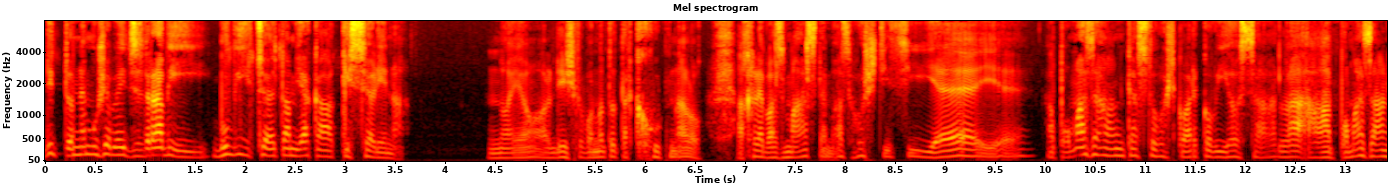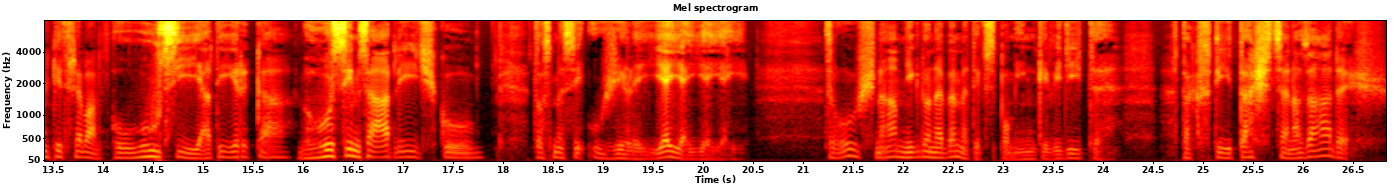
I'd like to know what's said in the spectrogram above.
Ty to nemůže být zdravý. Buví, co je tam jaká kyselina. No jo, ale když ono to tak chutnalo a chleba s máslem a s hořticí je, je. A pomazánka z toho škvarkového sádla a pomazánky třeba husí jatýrka v husím sádlíčku. To jsme si užili, je, je, je, je. To už nám nikdo neveme ty vzpomínky, vidíte. Tak v té tašce na zádech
